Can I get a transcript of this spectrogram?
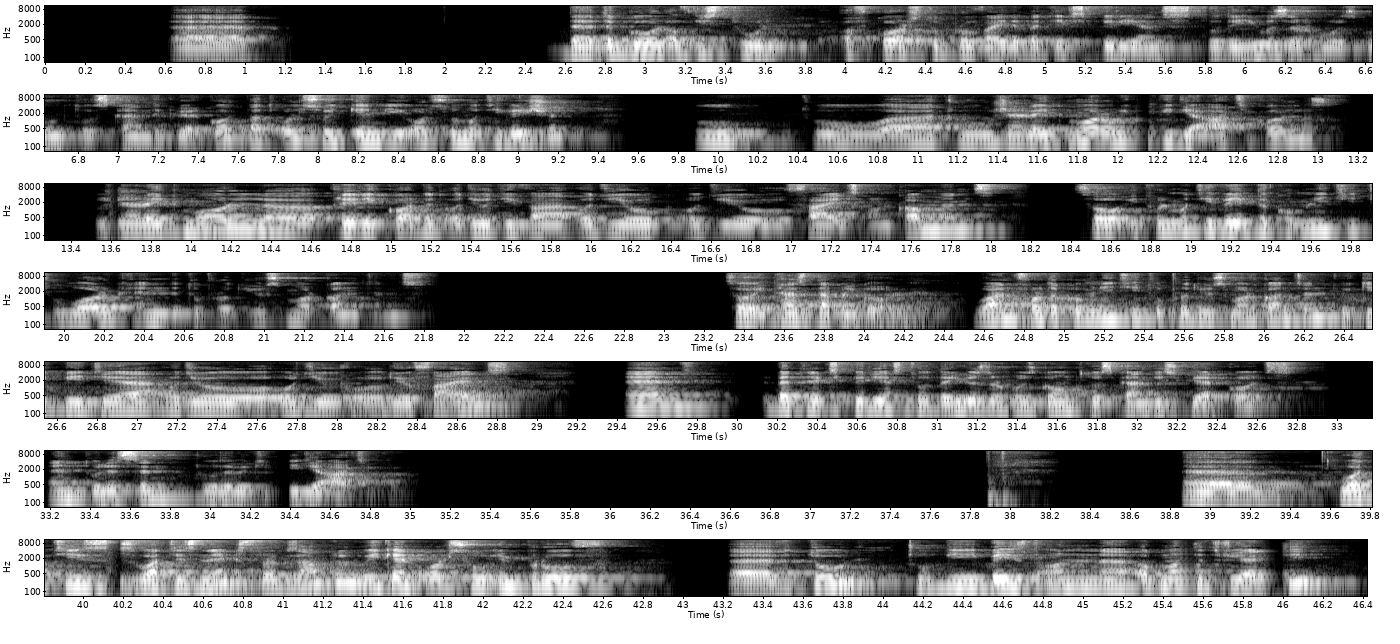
the, the goal of this tool, of course, to provide a better experience to the user who is going to scan the QR code, but also it can be also motivation to to uh, to generate more Wikipedia articles, to generate more uh, pre-recorded audio audio audio files on Commons. So it will motivate the community to work and to produce more content. So it has double goal: one for the community to produce more content, Wikipedia audio audio audio files, and better experience to the user who's going to scan these QR codes and to listen to the Wikipedia article. Uh, what is what is next? For example, we can also improve uh, the tool to be based on uh, augmented reality.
